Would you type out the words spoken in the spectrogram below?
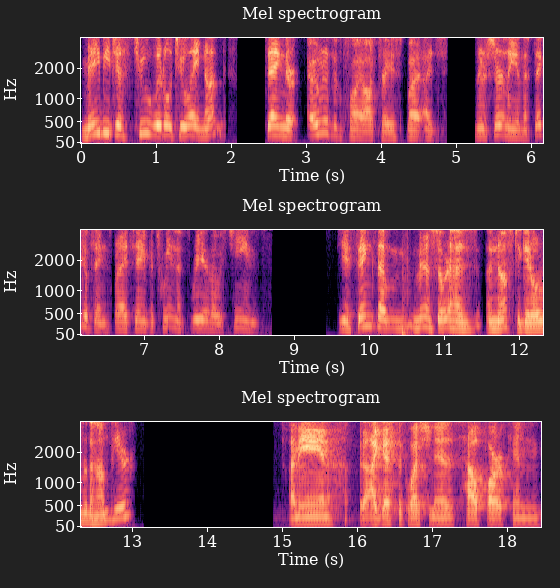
maybe just too little, too late? Not saying they're out of the playoff race, but I'd, they're certainly in the thick of things. But I'd say between the three of those teams, do you think that Minnesota has enough to get over the hump here? I mean, I guess the question is how far can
